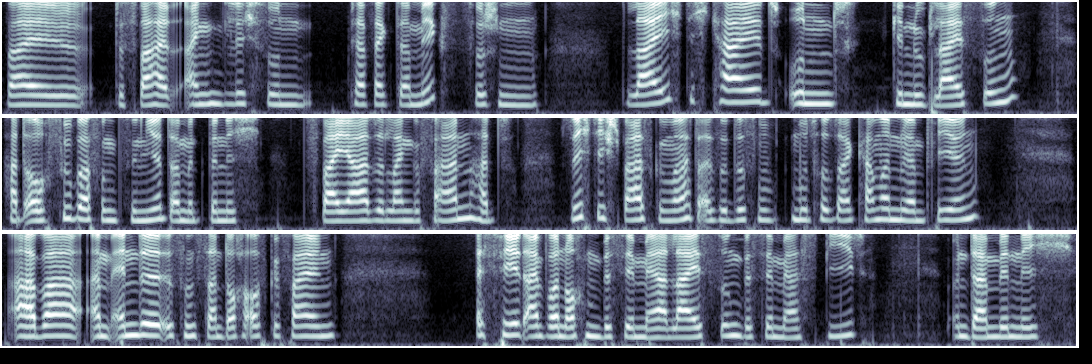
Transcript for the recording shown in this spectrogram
weil das war halt eigentlich so ein perfekter Mix zwischen Leichtigkeit und genug Leistung. Hat auch super funktioniert. Damit bin ich zwei Jahre lang gefahren. Hat richtig Spaß gemacht. Also das Motorrad kann man nur empfehlen. Aber am Ende ist uns dann doch aufgefallen, es fehlt einfach noch ein bisschen mehr Leistung, ein bisschen mehr Speed. Und dann bin ich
